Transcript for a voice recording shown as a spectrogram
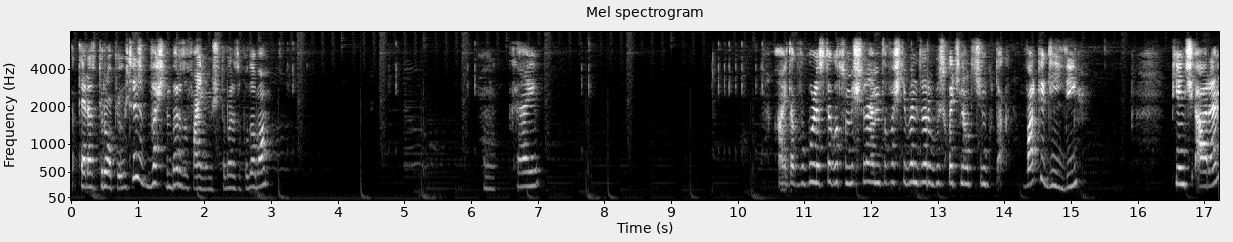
A teraz dropią. I to jest właśnie bardzo fajne, mi się to bardzo podoba. Okej. A i tak w ogóle z tego co myślałem, to właśnie będę robił, słuchajcie, na odcinku tak. Walkę gildii, 5 aren,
